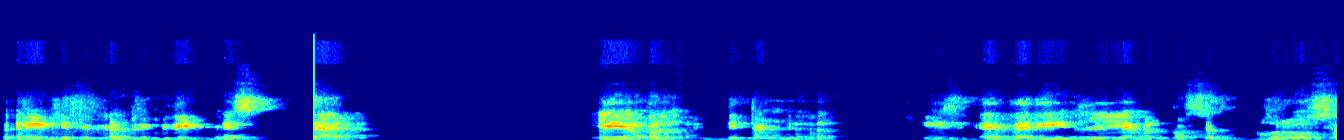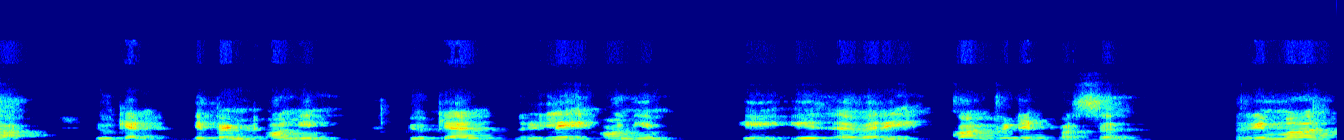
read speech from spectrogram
Very difficult. Regret means sad. Reliable, dependable. He's a very reliable person. Bharosa. You can depend on him. You can rely on him. He is a very confident person. Remark,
